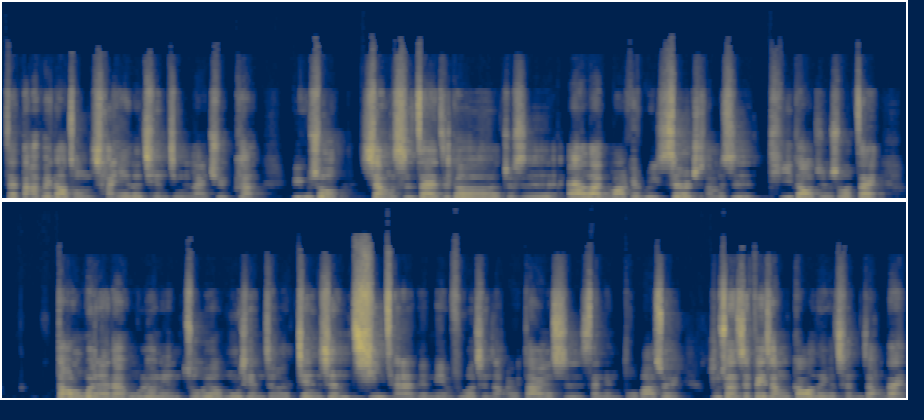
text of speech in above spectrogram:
再搭配到从产业的前景来去看，比如说像是在这个就是 Allied Market Research，他们是提到就是说在到了未来在五六年左右，目前整个健身器材的年复合成长率大约是三点多吧，所以不算是非常高的一个成长，但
